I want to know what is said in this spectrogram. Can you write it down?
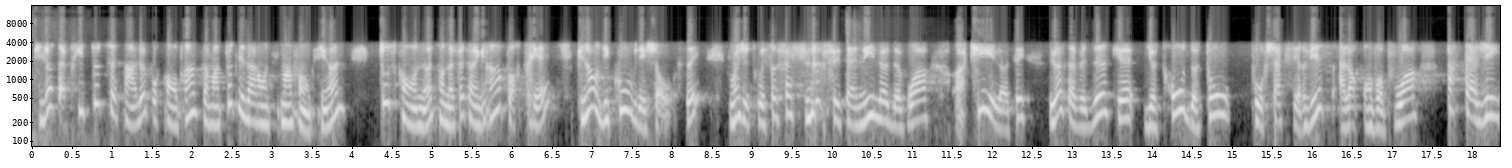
Puis là, ça a pris tout ce temps-là pour comprendre comment tous les arrondissements fonctionnent, tout ce qu'on a. On a fait un grand portrait, puis là, on découvre des choses. Moi, j'ai trouvé ça fascinant cette année là, de voir, OK, là, là, ça veut dire qu'il y a trop d'autos pour chaque service, alors on va pouvoir partager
